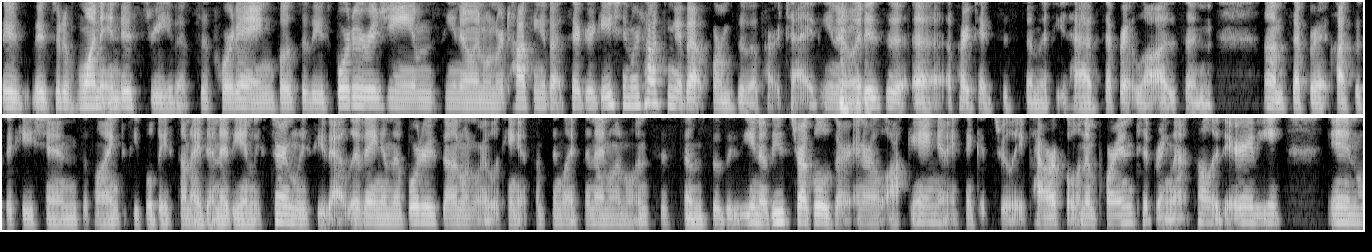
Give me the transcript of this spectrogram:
there's there's sort of one industry that's supporting both of these border regimes, you know, and when we're talking about segregation, we're talking about forms of apartheid. You know, it is a, a apartheid system if you have separate laws and um, separate classifications applying to people based on identity, and we certainly see that living in the border zone when we're looking at something like the 911 system. So, the, you know, these struggles are interlocking, and I think it's really powerful and important to bring that solidarity in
